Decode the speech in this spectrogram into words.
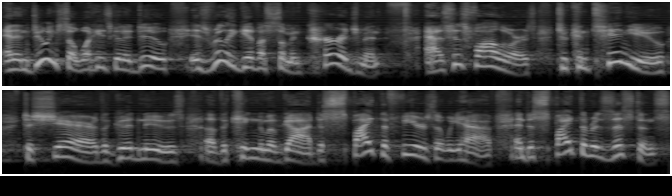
And in doing so, what he's going to do is really give us some encouragement as his followers to continue to share the good news of the kingdom of God, despite the fears that we have and despite the resistance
